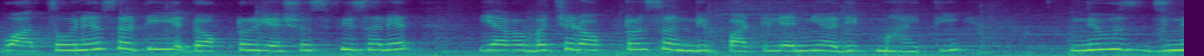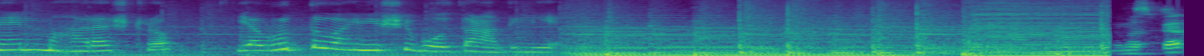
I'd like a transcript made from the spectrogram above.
वाचवण्यासाठी डॉक्टर यशस्वी झालेत. याबाबतचे डॉक्टर संदीप पाटील यांनी अधिक माहिती न्यूज नाईन महाराष्ट्र या वृत्तवाहिनीशी बोलताना दिली आहे. नमस्कार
